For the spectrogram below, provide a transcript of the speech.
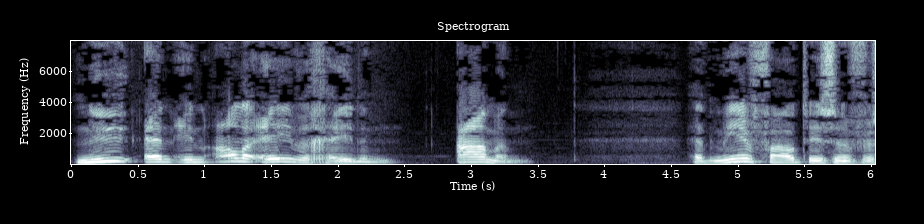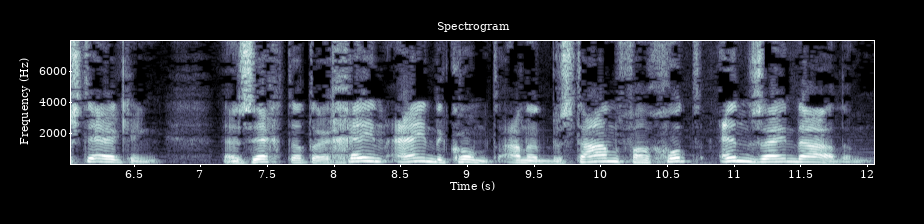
nu en in alle eeuwigheden. Amen. Het meervoud is een versterking en zegt dat er geen einde komt aan het bestaan van God en zijn daden.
